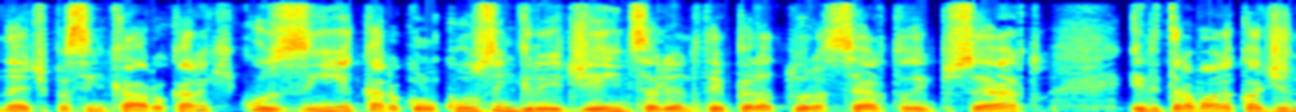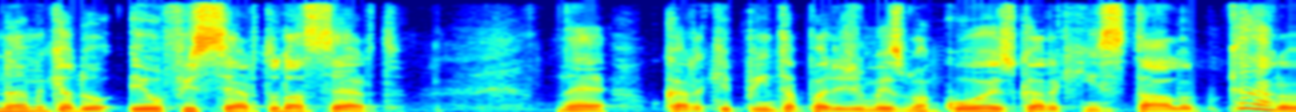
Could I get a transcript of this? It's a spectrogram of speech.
Né? Tipo assim, cara, o cara que cozinha, cara, colocou os ingredientes ali na temperatura certa, tempo certo, ele trabalha com a dinâmica do eu fiz certo, dá certo. Né? O cara que pinta a parede é a mesma coisa, o cara que instala. Cara,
